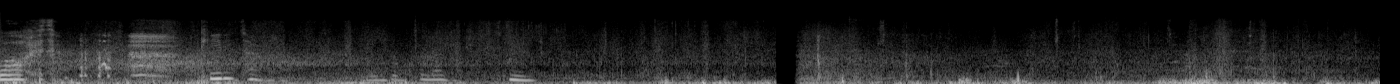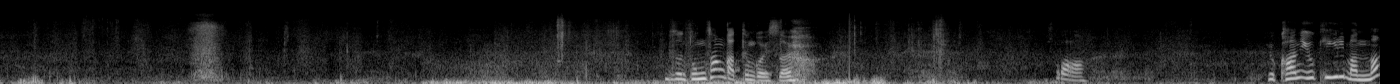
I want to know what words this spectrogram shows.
와 길이 참 음. 무슨 동상 같은 거 있어요. 와. 이 간이 여기 길이 맞나?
